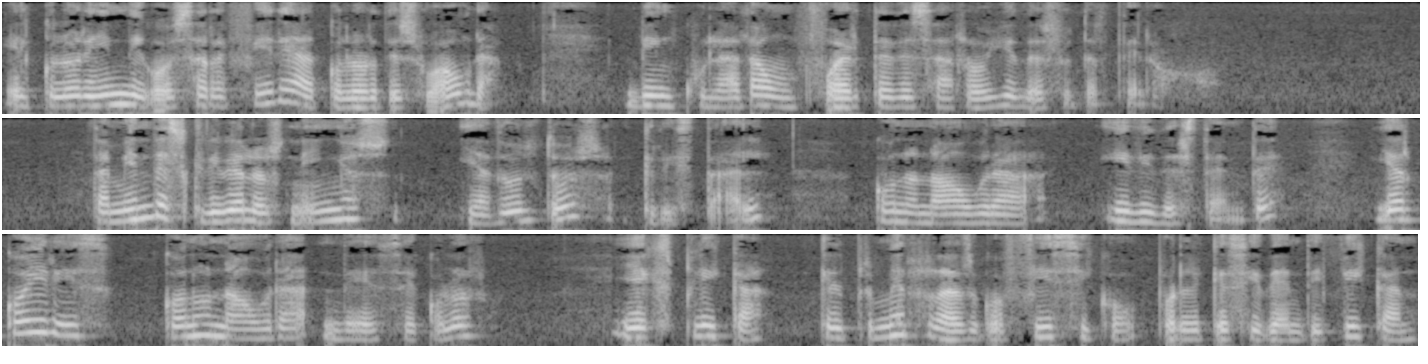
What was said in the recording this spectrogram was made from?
El color índigo se refiere al color de su aura, vinculada a un fuerte desarrollo de su tercer ojo. También describe a los niños y adultos cristal con una aura iridescente y arcoíris con una aura de ese color. Y explica el primer rasgo físico por el que se identifican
